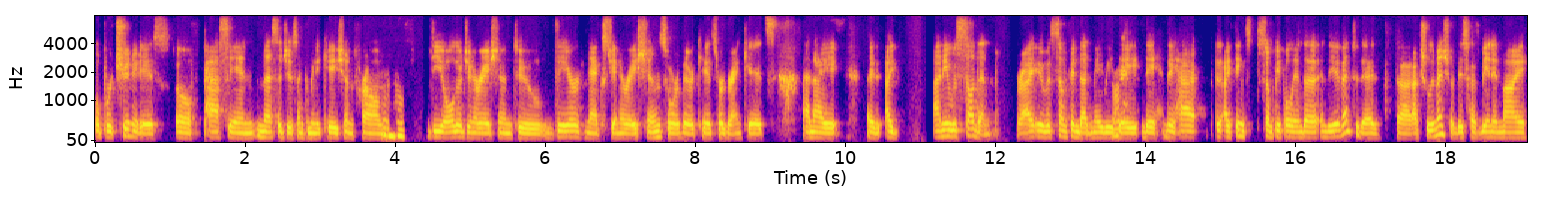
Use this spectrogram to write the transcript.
opportunities of passing messages and communication from mm-hmm the older generation to their next generations or their kids or grandkids and i i, I and it was sudden right it was something that maybe right. they they they had i think some people in the in the event today uh, actually mentioned this has been in my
